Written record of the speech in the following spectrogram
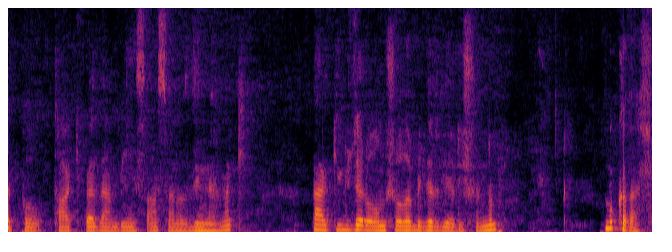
Apple takip eden bir insansanız dinlemek belki güzel olmuş olabilir diye düşündüm. Bu kadar.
